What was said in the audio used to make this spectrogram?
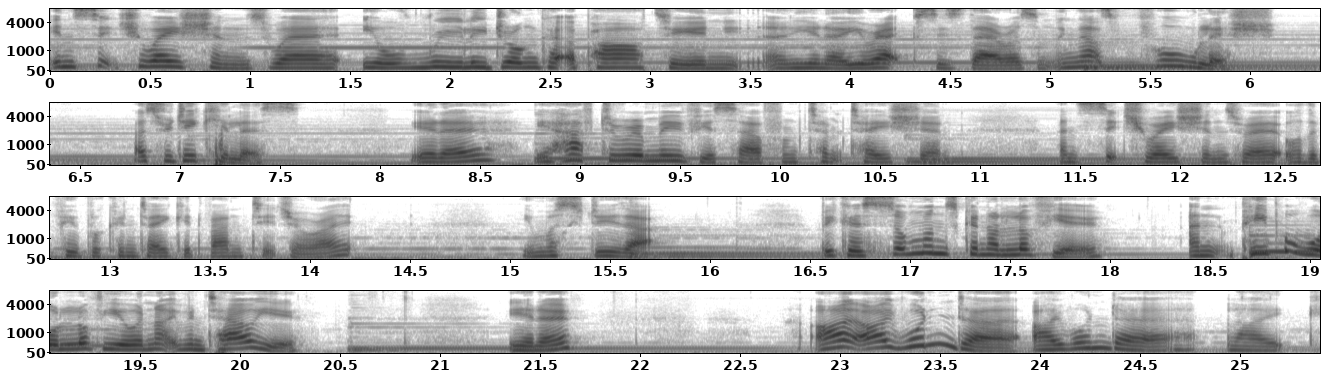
in situations where you're really drunk at a party and, and you know your ex is there or something. That's foolish. That's ridiculous. You know, you have to remove yourself from temptation and situations where other people can take advantage, all right? You must do that because someone's going to love you and people will love you and not even tell you. You know? I, I wonder, I wonder, like,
